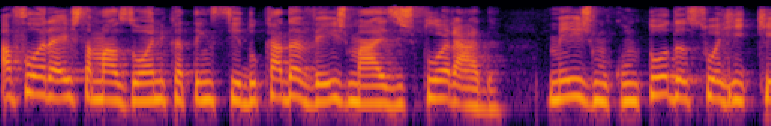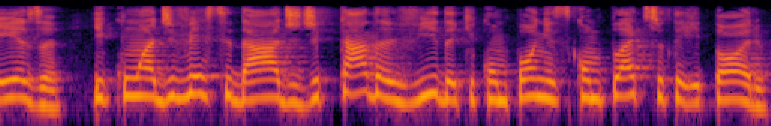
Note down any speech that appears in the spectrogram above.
a floresta amazônica tem sido cada vez mais explorada. Mesmo com toda a sua riqueza e com a diversidade de cada vida que compõe esse complexo território,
